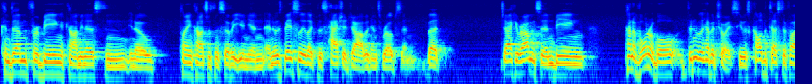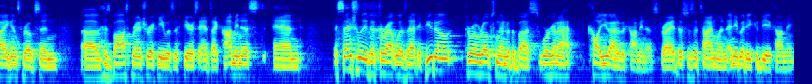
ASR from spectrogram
condemned for being a communist and you know playing concerts in the Soviet Union, and it was basically like this hatchet job against Robeson. But Jackie Robinson, being kind of vulnerable, didn't really have a choice. He was called to testify against Robeson. Uh, his boss, Branch Rickey, was a fierce anti-communist, and essentially the threat was that if you don't throw Robeson under the bus, we're going to call you out as a communist. Right? This was a time when anybody could be a commie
